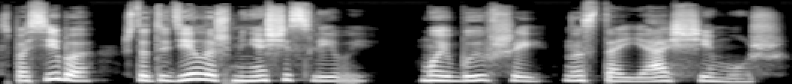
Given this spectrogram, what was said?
Спасибо, что ты делаешь меня счастливой. Мой бывший настоящий муж.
